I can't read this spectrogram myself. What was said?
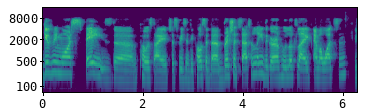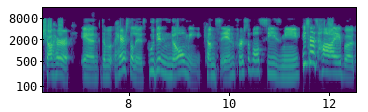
gives me more space. The post I just recently posted, the Bridget Satterley, the girl who looks like Emma Watson, we shot her and the hairstylist who didn't know me comes in, first of all, sees me. He says hi, but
